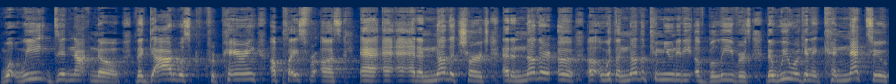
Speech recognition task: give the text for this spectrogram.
What we did not know that God was preparing a place for us at, at, at another church, at another, uh, uh, with another community of believers that we were going to connect to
